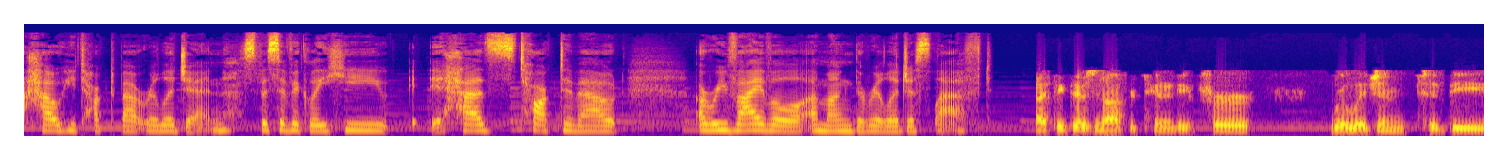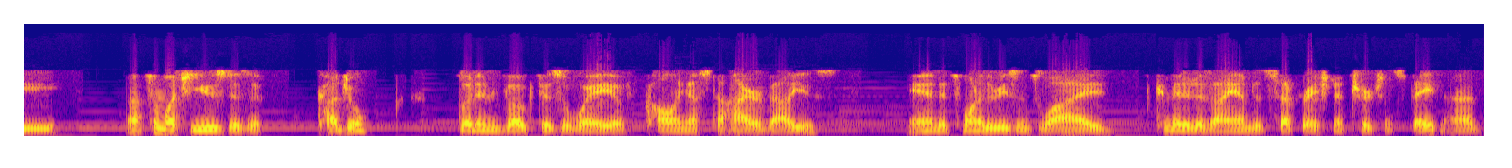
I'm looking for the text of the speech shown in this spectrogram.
how he talked about religion. Specifically, he has talked about a revival among the religious left. I think there's an opportunity for religion to be not so much used as a cudgel, but invoked as a way of calling us to higher values. And it's one of the reasons why, committed as I am to the separation of church and state, I've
